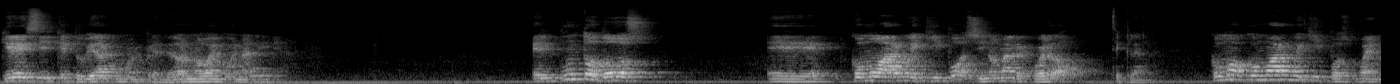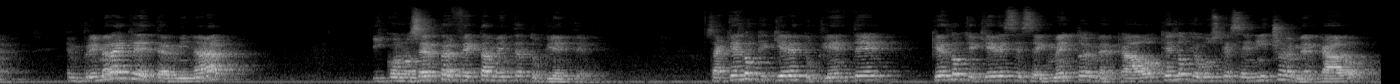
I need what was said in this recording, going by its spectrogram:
quiere decir que tu vida como emprendedor no va en buena línea. El punto 2, eh, ¿cómo armo equipos? Si no mal recuerdo. Sí, claro. ¿Cómo, ¿Cómo armo equipos? Bueno, en primer hay que determinar y conocer perfectamente a tu cliente. O sea, ¿qué es lo que quiere tu cliente? ¿Qué es lo que quiere ese segmento de mercado? ¿Qué es lo que busca ese nicho de mercado?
